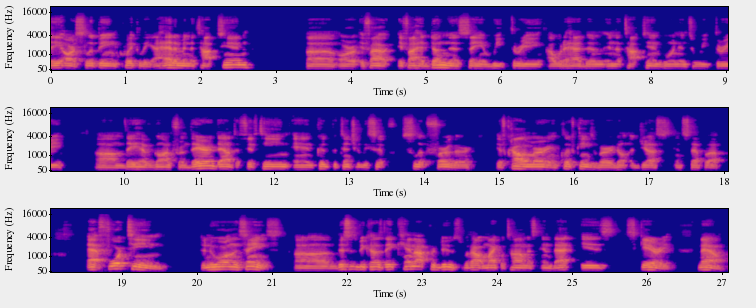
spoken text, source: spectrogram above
they are slipping quickly. I had them in the top 10. Uh, or if I if I had done this say in week three, I would have had them in the top ten going into week three. Um, they have gone from there down to 15 and could potentially slip slip further if Kyler Murray and Cliff Kingsbury don't adjust and step up. At 14, the New Orleans Saints um, this is because they cannot produce without Michael Thomas, and that is scary. Now,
